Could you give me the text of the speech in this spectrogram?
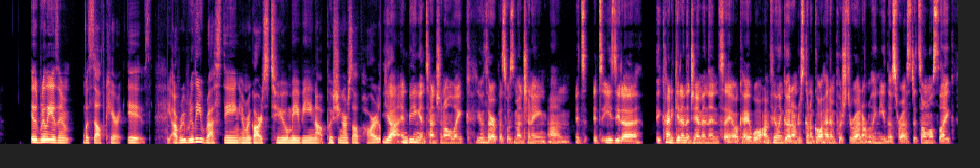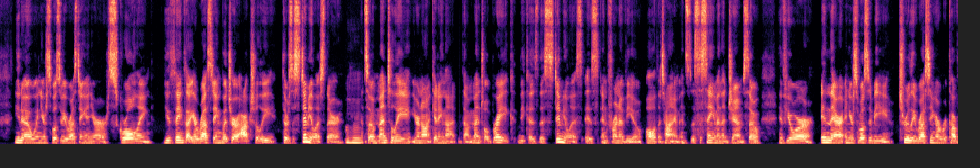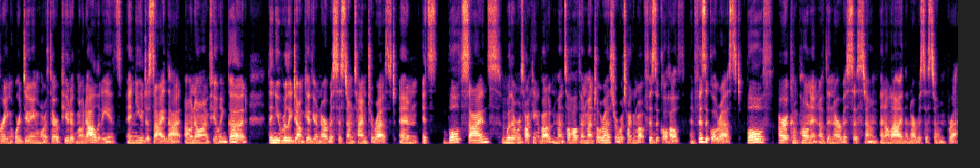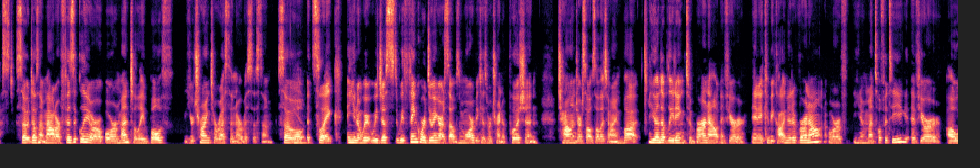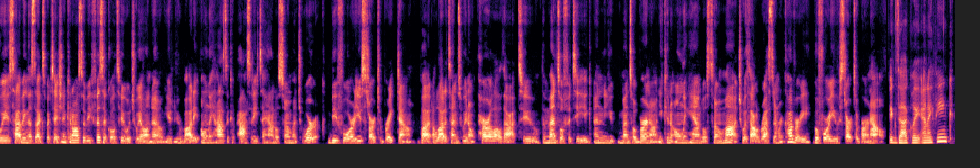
it really isn't what self care is. Are we really resting in regards to maybe not pushing ourselves hard? Yeah, and being intentional, like your mm-hmm. therapist was mentioning. Um, it's it's easy to kind of get in the gym and then say, okay, well, I'm feeling good. I'm just going to go ahead and push through. I don't really need this rest. It's almost like you know when you're supposed to be resting and you're scrolling you think that you're resting but you're actually there's a stimulus there. Mm-hmm. and so mentally you're not getting that that mental break because the stimulus is in front of you all the time. It's, it's the same in the gym. So if you're in there and you're supposed to be truly resting or recovering or doing more therapeutic modalities and you decide that oh no i'm feeling good then you really don't give your nervous system time to rest. And it's both sides, mm-hmm. whether we're mm-hmm. talking about mental health and mental rest or we're talking about physical health and physical rest, both are a component of the nervous system and allowing the nervous system rest. So it doesn't matter physically or, or mentally, both you're trying to rest the nervous system. So yeah. it's like, you know, we, we just, we think we're doing ourselves more because we're trying to push and challenge ourselves all the time but you end up leading to burnout if you're and it could be cognitive burnout or you know mental fatigue if you're always having this expectation. It can also be physical too which we all know. You, your body only has the capacity to handle so much work before you start to break down. But a lot of times we don't parallel that to the mental fatigue and you, mental burnout. You can only handle so much without rest and recovery before you start to burn out. Exactly. And i think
